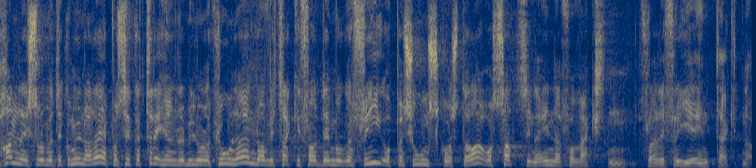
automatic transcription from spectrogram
handlingsrommet til kommunene er på ca. 300 millioner kroner når vi trekker fra demografi og pensjonskostnader og satsinger innenfor veksten fra de frie inntektene.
